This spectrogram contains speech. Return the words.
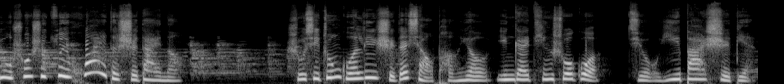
又说是最坏的时代呢？熟悉中国历史的小朋友应该听说过九一八事变。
